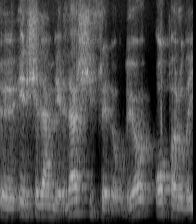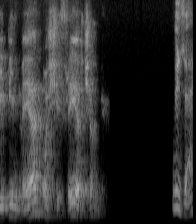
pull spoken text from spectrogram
Ee, erişilen veriler şifreli oluyor. O parolayı bilmeyen o şifreyi açamıyor. Güzel.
